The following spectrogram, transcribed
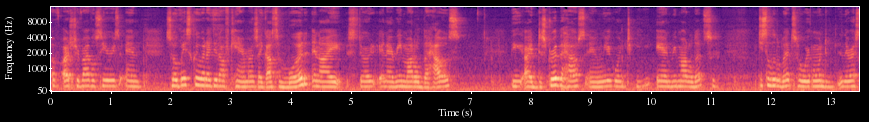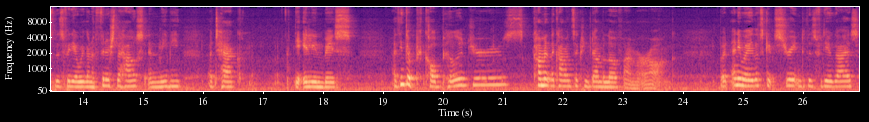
of our survival series, and so basically, what I did off camera is I got some wood and I started and I remodeled the house. The, I destroyed the house, and we are going to and remodeled it so, just a little bit. So we're going to in the rest of this video, we're going to finish the house and maybe attack the alien base. I think they're called pillagers. Comment in the comment section down below if I'm wrong. But anyway, let's get straight into this video, guys.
